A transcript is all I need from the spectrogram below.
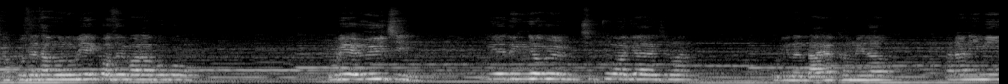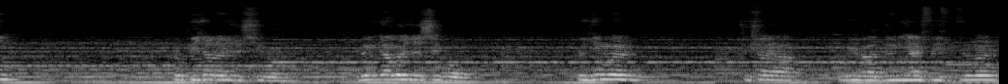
자꾸 세상은 우리의 것을 바라보고 우리의 의지, 우리의 능력을 집중하게 하지만 우리는 나약합니다. 하나님이 그 비전을 주시고 능력을 주시고 그 힘을 주셔야 우리가 능히 할 수 있음을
